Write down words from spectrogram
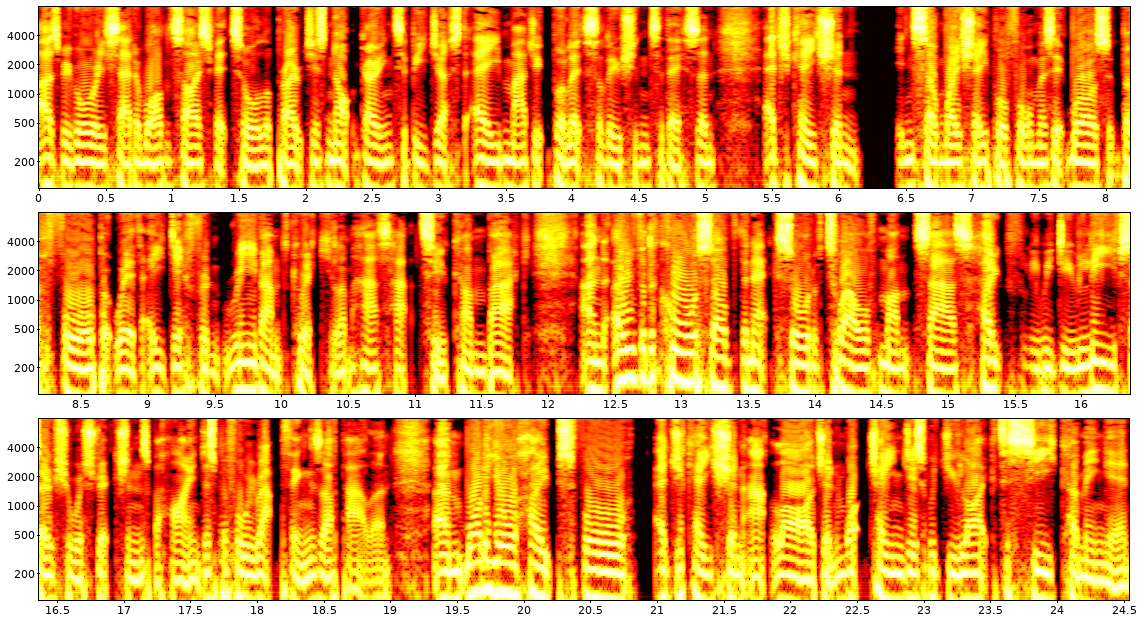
as we've already said, a one size fits all approach is not going to be just a magic bullet solution to this. And education in some way, shape, or form as it was before, but with a different revamped curriculum, has had to come back. And over the course of the next sort of 12 months, as hopefully we do leave social restrictions behind, just before we wrap things up, Alan, um, what are your hopes for education at large and what changes would you like to see coming in?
